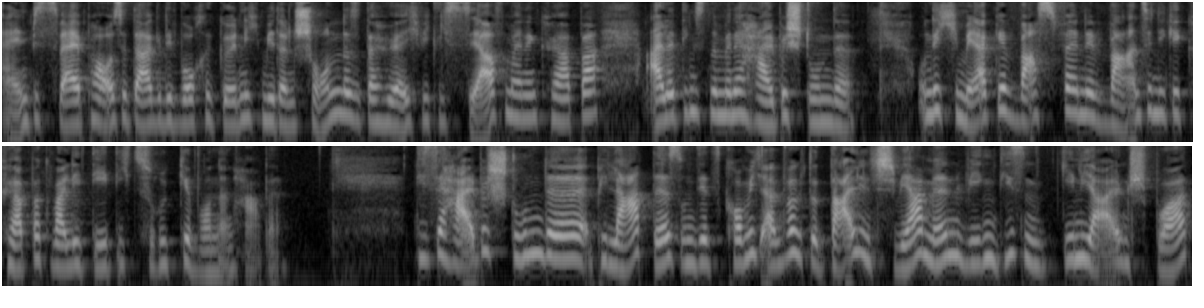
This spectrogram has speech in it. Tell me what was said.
ein bis zwei Pausetage die Woche gönne ich mir dann schon. Also da höre ich wirklich sehr auf meinen Körper. Allerdings nur eine halbe Stunde. Und ich merke, was für eine wahnsinnige Körperqualität ich zurückgewonnen habe. Diese halbe Stunde Pilates, und jetzt komme ich einfach total ins Schwärmen wegen diesem genialen Sport,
